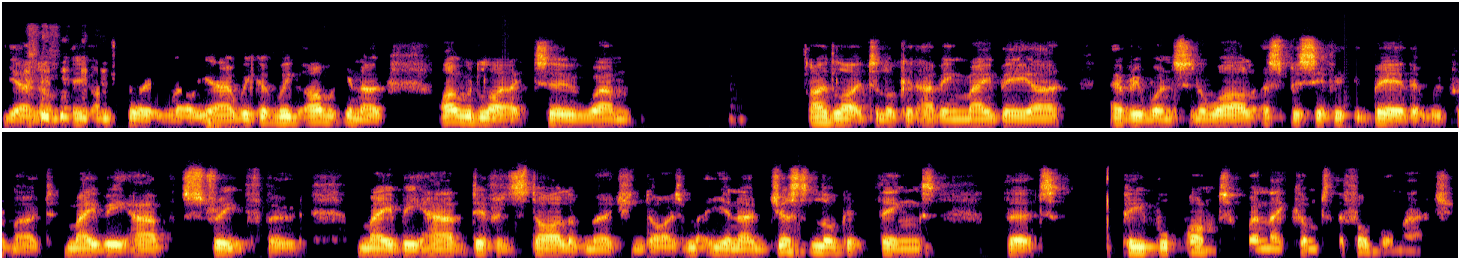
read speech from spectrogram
yeah, no, I'm sure it will. Yeah, we could, we, I, you know, I would like to, um, I'd like to look at having maybe uh, every once in a while a specific beer that we promote. Maybe have street food. Maybe have different style of merchandise. You know, just look at things that people want when they come to the football match.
